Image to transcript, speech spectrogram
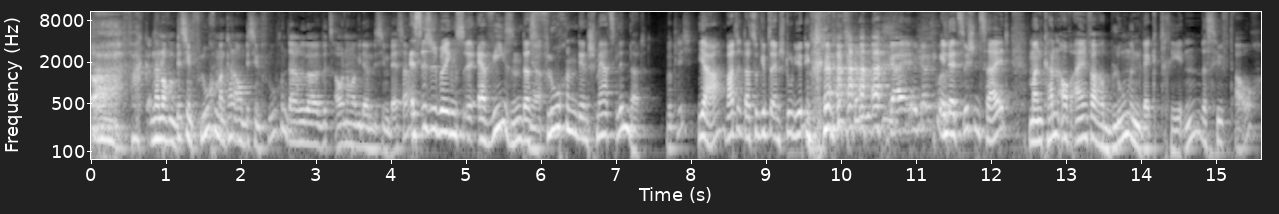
oh, fuck. Und dann noch ein bisschen fluchen. Man kann auch ein bisschen fluchen. Darüber wird's auch nochmal wieder ein bisschen besser. es ist übrigens äh, erwiesen, dass Ja. Fluchen den Schmerz lindert. Wirklich? Ja, warte, dazu gibt es eine Studie, die Geil. In der Zwischenzeit, man kann auch einfach Blumen wegtreten. Das hilft auch.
